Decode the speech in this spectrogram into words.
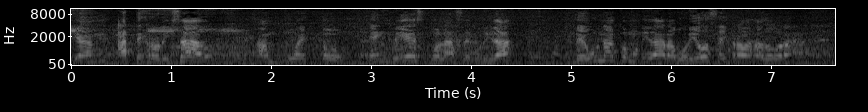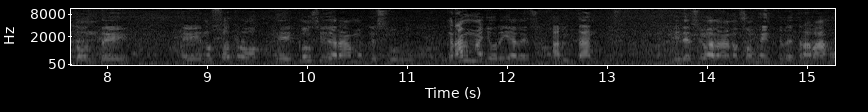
que han aterrorizado, han puesto en riesgo la seguridad de una comunidad laboriosa y trabajadora, donde eh, nosotros eh, consideramos que su gran mayoría de habitantes y de ciudadanos son gente de trabajo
